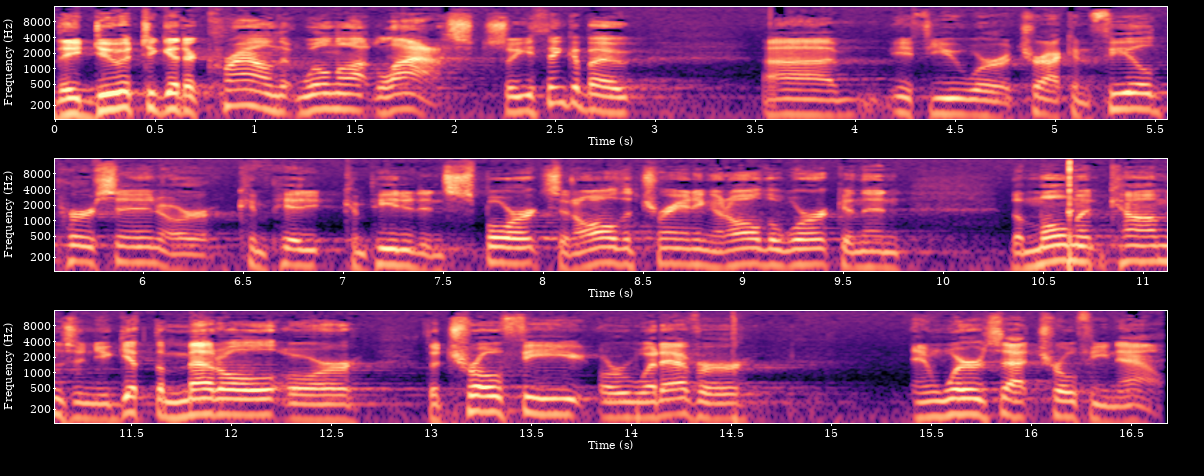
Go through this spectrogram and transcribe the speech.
They do it to get a crown that will not last. So you think about uh, if you were a track and field person or compete, competed in sports and all the training and all the work, and then the moment comes and you get the medal or the trophy or whatever, and where's that trophy now?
